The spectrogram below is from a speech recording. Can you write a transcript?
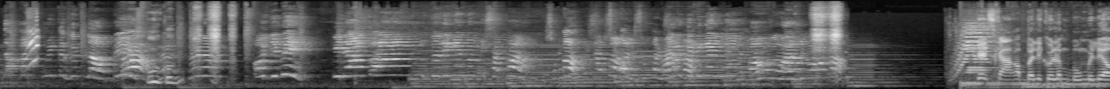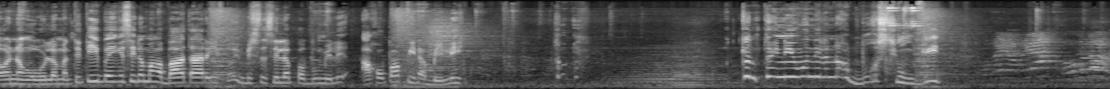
dapat may kagat labi! Oh, kag- O, JB! Galingan ng isa pa! Isa pa! Isa pa! Isa pa! Parang galingan mo pa! Paano ka pa? Guys, kakabalik ko lang bumili ako ng ulam. Ang titibay kasi ng mga bata rito. Imbis na sila pa bumili, ako pa pinabili. Ba't ganito iniwan nila nakabukas yung gate? Kaya, kaya! Oo, wala!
